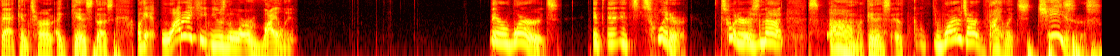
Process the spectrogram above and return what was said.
that can turn against us. Okay, why do I keep using the word violent? They're words. It, it, it's Twitter. Twitter is not. Oh my goodness. Words aren't violence. Jesus.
